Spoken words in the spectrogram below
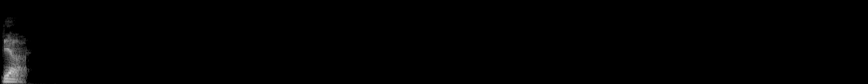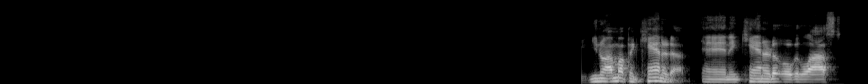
Yeah. You know, I'm up in Canada, and in Canada, over the last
